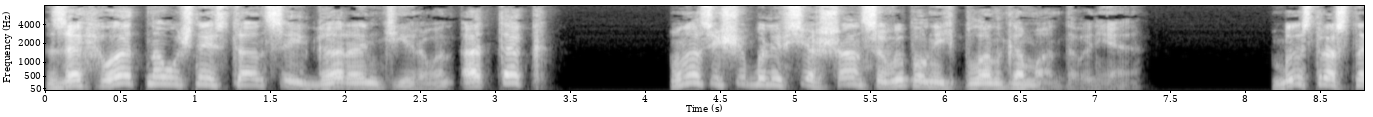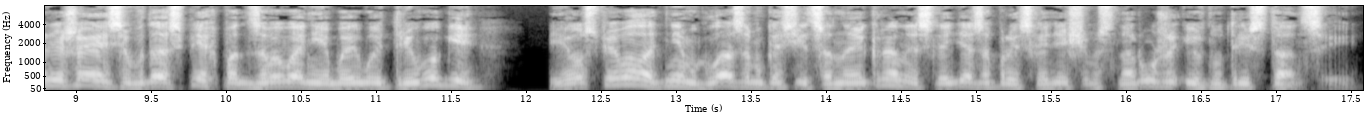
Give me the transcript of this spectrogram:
захват научной станции гарантирован. А так, у нас еще были все шансы выполнить план командования. Быстро снаряжаясь в доспех под завывание боевой тревоги, я успевал одним глазом коситься на экраны, следя за происходящим снаружи и внутри станции.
